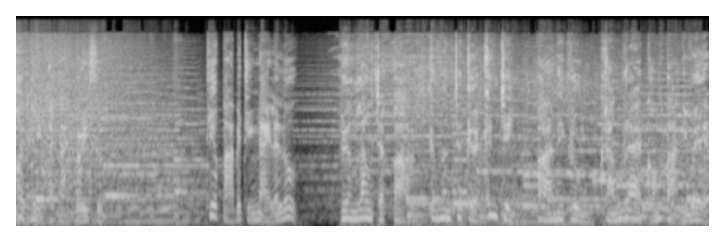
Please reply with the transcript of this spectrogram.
คอยผลิตอากาศบริสุทธิ์ เที่ยวป่าไปถึงไหนแล้วลูก เรื่องเล่าจากป่ากำลังจะเกิดขึ้นจริง ป่าในกรุง ครั้งแรกของป่านิเวศ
